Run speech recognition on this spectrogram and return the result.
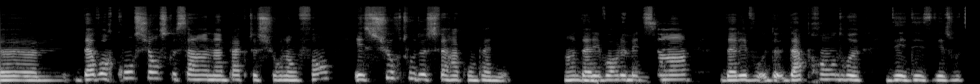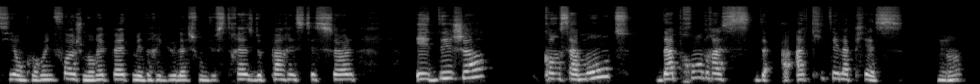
euh, d'avoir conscience que ça a un impact sur l'enfant et surtout de se faire accompagner, hein, d'aller mmh. voir le médecin, d'aller d'apprendre des, outils, encore une fois, je me répète, mais de régulation du stress, de ne pas rester seul. Et déjà, quand ça monte, d'apprendre à, quitter la pièce. Mmh. Hein.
